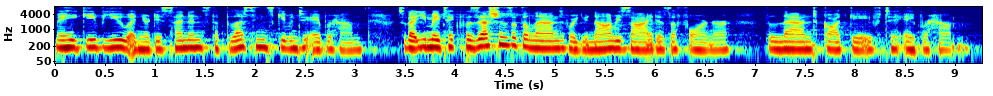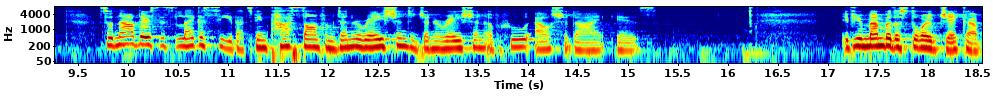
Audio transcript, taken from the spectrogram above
May he give you and your descendants the blessings given to Abraham so that you may take possessions of the land where you now reside as a foreigner, the land God gave to Abraham. So now there's this legacy that's being passed on from generation to generation of who El Shaddai is. If you remember the story of Jacob,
